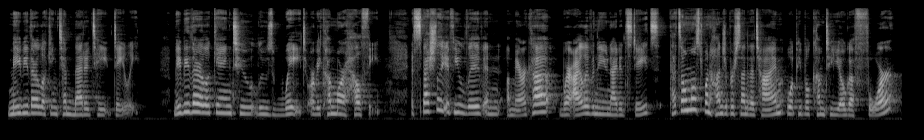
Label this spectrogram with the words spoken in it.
Maybe they're looking to meditate daily. Maybe they're looking to lose weight or become more healthy. Especially if you live in America, where I live in the United States, that's almost 100% of the time what people come to yoga for.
